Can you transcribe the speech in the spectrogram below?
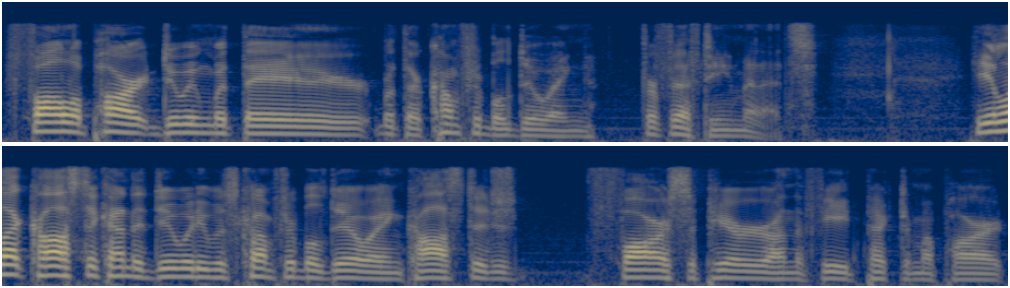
fall apart doing what they're what they're comfortable doing for 15 minutes. He let Costa kind of do what he was comfortable doing. Costa just far superior on the feet, picked him apart,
